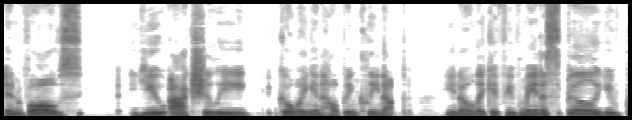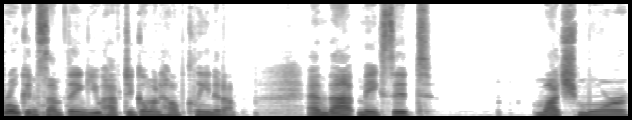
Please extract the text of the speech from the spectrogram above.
involves you actually going and helping clean up. You know, like if you've made a spill, you've broken something, you have to go and help clean it up. And that makes it much more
